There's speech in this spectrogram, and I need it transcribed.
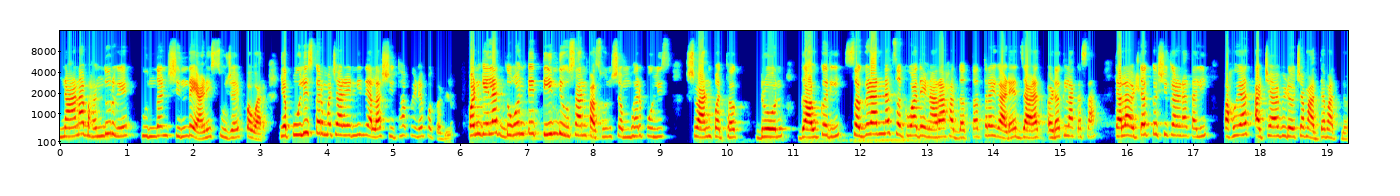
नाना भांदुर्गे कुंदन शिंदे आणि सुजय पवार या पोलीस कर्मचाऱ्यांनी त्याला शिथापीने पकडलं. पण गेल्या दोन ते तीन दिवसांपासून शंभर पोलीस श्वान पथक ड्रोन गावकरी सगळ्यांना चकवा देणारा हा दत्तात्रय गाडे जाळ्यात अडकला कसा? त्याला अटक कशी करण्यात आली? पाहुयात आजच्या व्हिडिओच्या माध्यमातून.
